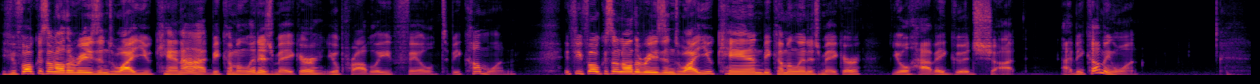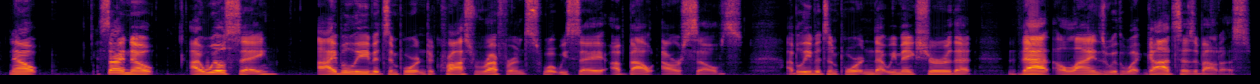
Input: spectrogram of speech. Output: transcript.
If you focus on all the reasons why you cannot become a lineage maker, you'll probably fail to become one. If you focus on all the reasons why you can become a lineage maker, you'll have a good shot at becoming one. Now, side note, I will say, I believe it's important to cross reference what we say about ourselves. I believe it's important that we make sure that that aligns with what God says about us.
